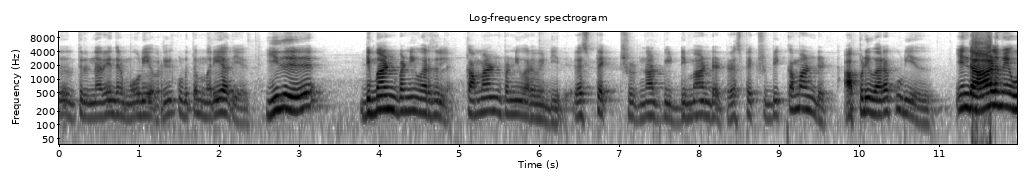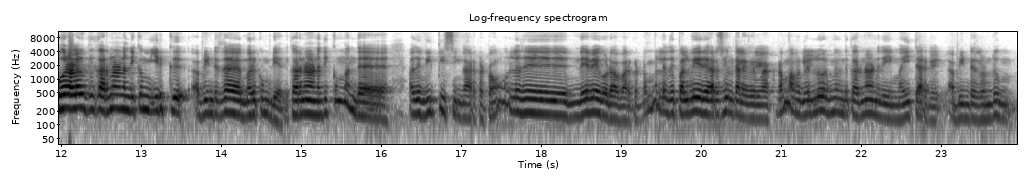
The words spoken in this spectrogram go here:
திரு- திரு நரேந்திர மோடி அவர்கள் கொடுத்த மரியாதை அது. இது டிமாண்ட் பண்ணி வரதில்லை கமாண்ட் பண்ணி வர வேண்டியது. Respect should not be demanded respect should be commanded அப்படி வரக்கூடியது. இந்த ஆளுமை ஓரளவுக்கு கருணாநிதிக்கும் இருக்குது அப்படின்றத மறுக்க முடியாது. கருணாநிதிக்கும் அந்த அது விபி சிங்காக இருக்கட்டும் அல்லது தேவேகவுடாவாக இருக்கட்டும் அல்லது பல்வேறு அரசியல் தலைவர்களாக இருக்கட்டும் அவர்கள் எல்லோருமே வந்து கருணாநிதியை மதித்தார்கள் அப்படின்றது ஒன்றும்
